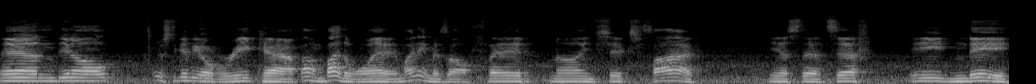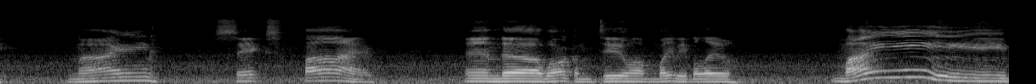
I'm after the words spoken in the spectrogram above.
And, you know, just to give you a recap. Oh, and by the way, my name is Alfade965. Yes, that's F E D 965. And uh, welcome to um, Baby Blue Um,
